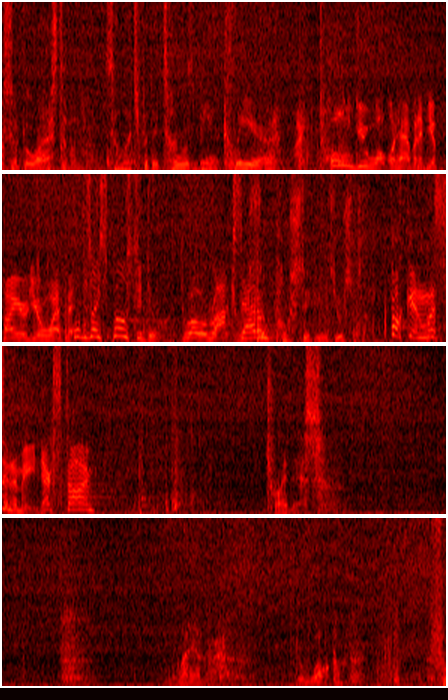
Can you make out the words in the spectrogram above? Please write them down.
Looks like the last of them. So much for the tunnels being clear. I told you what would happen if you fired your weapon. What was I supposed to do? Throw rocks at them? supposed to do is you're supposed to fucking listen to me. Next time, try this. Whatever. You're welcome For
